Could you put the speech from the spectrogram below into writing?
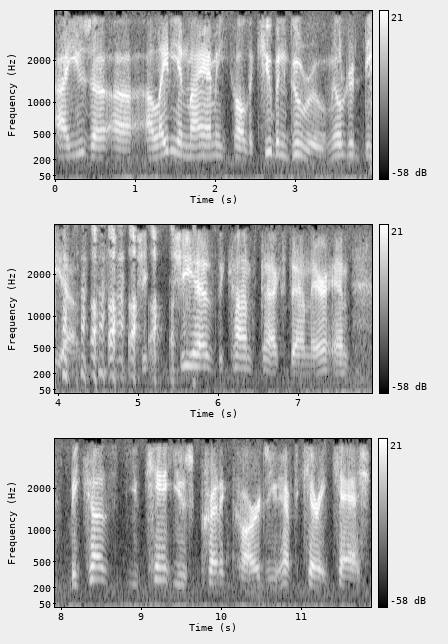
I use a, a, a lady in Miami called the Cuban Guru, Mildred Diaz. she, she has the contacts down there, and because you can't use credit cards, you have to carry cash.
